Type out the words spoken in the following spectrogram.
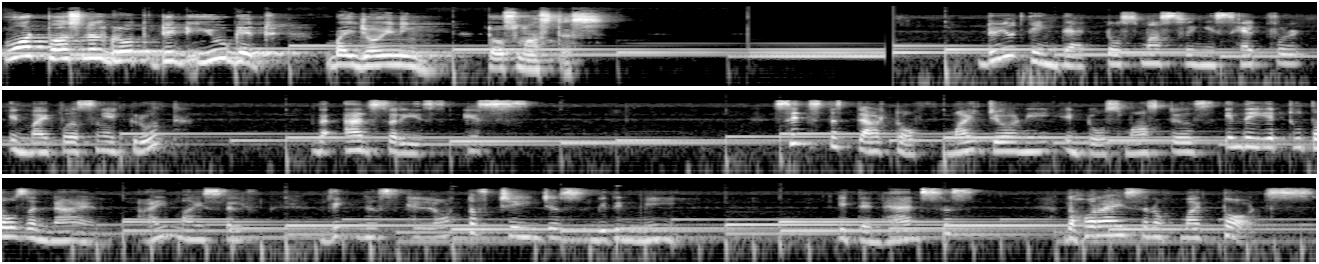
What personal growth did you get by joining Toastmasters? Do you think that Toastmastering is helpful in my personal growth? The answer is yes. Since the start of my journey in Toastmasters in the year 2009, I myself witnessed a lot of changes within me. It enhances the horizon of my thoughts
